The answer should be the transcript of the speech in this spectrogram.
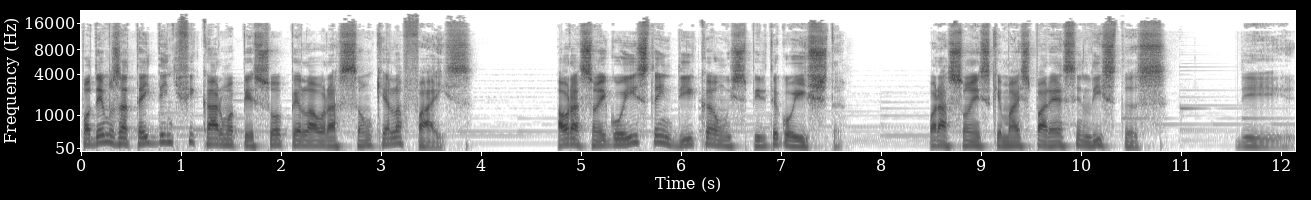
Podemos até identificar uma pessoa pela oração que ela faz. A oração egoísta indica um espírito egoísta. Orações que mais parecem listas de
